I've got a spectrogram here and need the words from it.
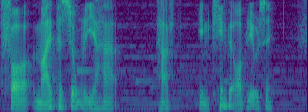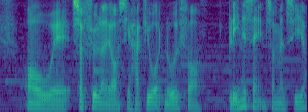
For mig personligt, jeg har haft en kæmpe oplevelse, og øh, så føler jeg også, at jeg har gjort noget for blindesagen, som man siger.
